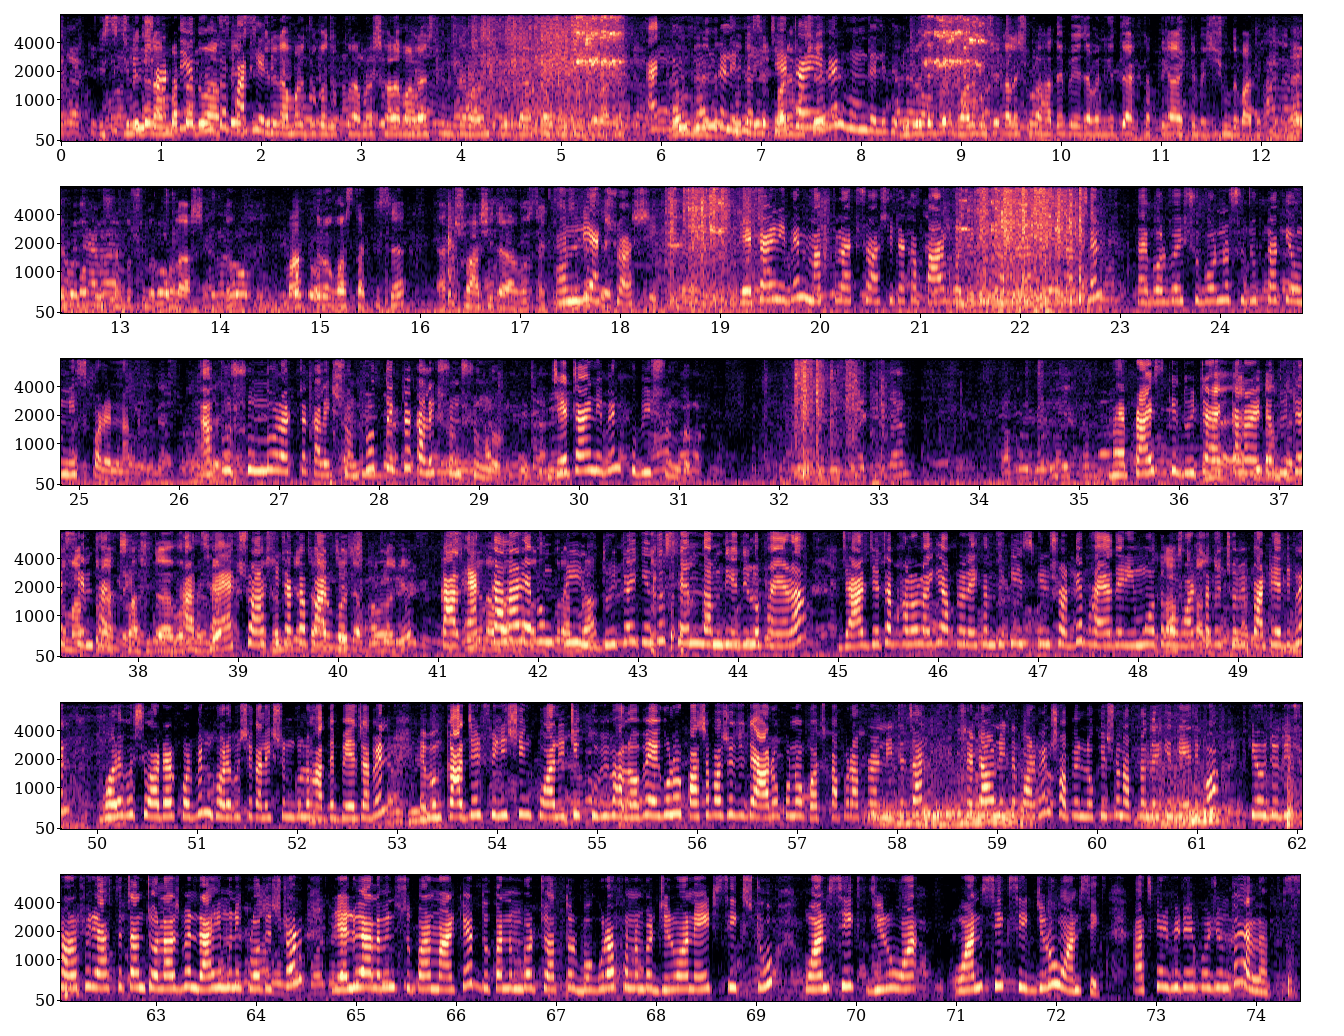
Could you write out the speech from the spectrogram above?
স্ক্রিনে যে নাম্বারটা দেওয়া আছে স্ক্রিনে। নাম্বারে যোগাযোগ করে আমরা সারা বাংলাদেশ নিতে পারেন ফুল চার্জ নিতে পারবেন। একদম হোম ডেলিভারি যেটা নেবেন হোম ডেলিভারি ভিডিও দেখবেন ঘরে বসে কালেকশন হাতে পেয়ে যাবেন কিন্তু একটার থেকে আরেকটা বেশি সুন্দর বাটিক কিন্তু দেয় কত সুন্দর সুন্দর চলে আসছে কিন্তু। মাত্র গজ থাকতেছে একশো আশি টাকা গজ থাকতেছে অনলি একশো আশি। যেটাই নেবেন মাত্র একশো আশি টাকা পার গজে কিন্তু আপনারা পেয়ে যাচ্ছেন। তাই বলব এই সুবর্ণ সুযোগটা কেউ মিস করেন না। এত সুন্দর একটা কালেকশন প্রত্যেকটা কালেকশন সুন্দর। যেটাই নেবেন খুবই সুন্দর। ভাই প্রাইস কি দুইটা এক হ্যাঁ, কালার এটা দুইটা সেম থাকবে 180 টাকা গজ আচ্ছা একশো আশি টাকা পার যার গজ এক কালার এবং প্রিন্ট দুইটাই কিন্তু সেম দাম দিয়ে দিল ভাইয়ারা। যার যেটা ভালো লাগে আপনারা এখান থেকে স্ক্রিনশট দিয়ে ভাইয়াদের ইমো অথবা Last হোয়াটসঅ্যাপে ছবি পাঠিয়ে দিবেন। ঘরে বসে অর্ডার করবেন, ঘরে বসে কালেকশনগুলো হাতে পেয়ে যাবেন এবং কাজের ফিনিশিং কোয়ালিটি খুবই ভালো হবে। এগুলোর পাশাপাশি যদি আরও কোনো গজ কাপড় আপনারা নিতে চান, সেটাও নিতে পারবেন। শপের লোকেশন আপনাদেরকে দিয়ে দিব। কেউ যদি সরাসরি আসতে চান, চলে আসবেন Rahimoni cloth store railway Almin super market দোকান নম্বর চুয়াত্তর, বগুড়া ফোন নম্বর zero one eight six two one six zero one one six six zero one six আজকের ভিডিও পর্যন্ত আল্লাহ হাফিজ।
